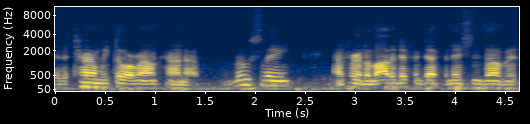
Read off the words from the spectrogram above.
is a term we throw around kind of loosely. I've heard a lot of different definitions of it,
